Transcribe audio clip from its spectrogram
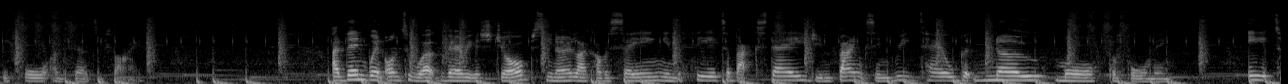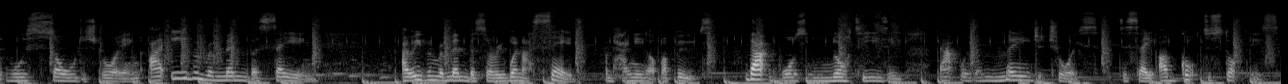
before I'm 35. I then went on to work various jobs, you know, like I was saying, in the theatre backstage, in banks, in retail, but no more performing. It was soul destroying. I even remember saying, I even remember, sorry, when I said I'm hanging up my boots. That was not easy. That was a major choice to say, I've got to stop this.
